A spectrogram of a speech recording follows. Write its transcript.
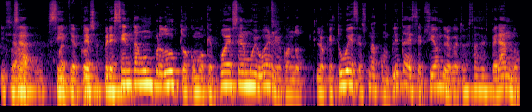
y O se sea, si cualquier te cosa. presentan un producto como que puede ser muy bueno y cuando lo que tú ves es una completa decepción de lo que tú estás esperando,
